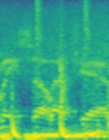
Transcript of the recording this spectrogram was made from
may sell that jazz.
